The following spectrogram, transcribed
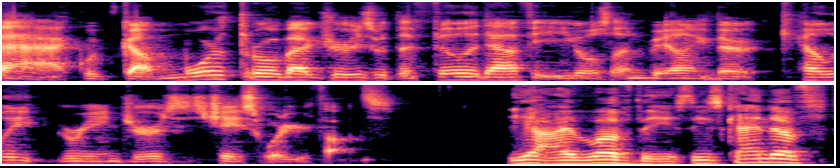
back. We've got more throwback jerseys with the Philadelphia Eagles unveiling their Kelly Green jerseys. Chase, what are your thoughts? Yeah, I love these. These kind of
